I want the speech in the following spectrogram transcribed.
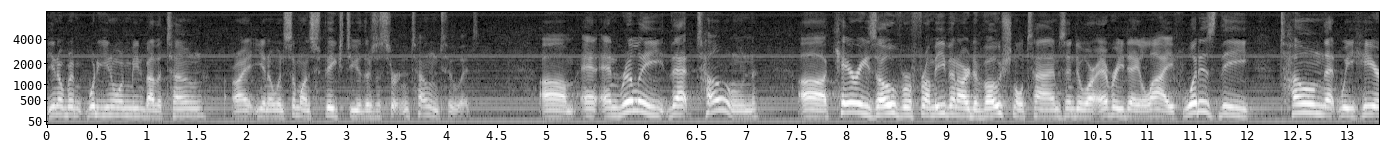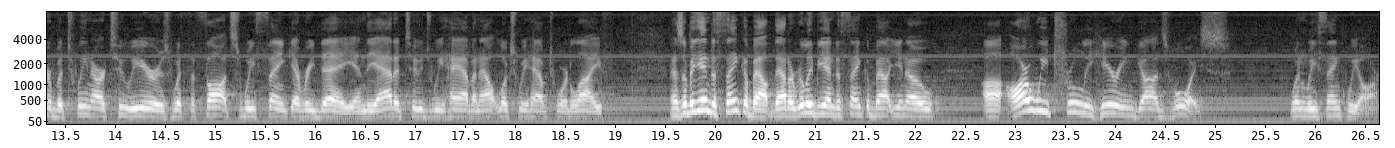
You know, what do you know what I mean by the tone? Right? You know, when someone speaks to you, there's a certain tone to it. Um, and, and really, that tone uh, carries over from even our devotional times into our everyday life. What is the tone that we hear between our two ears with the thoughts we think every day and the attitudes we have and outlooks we have toward life? As I began to think about that, I really began to think about, you know, uh, are we truly hearing God's voice when we think we are?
